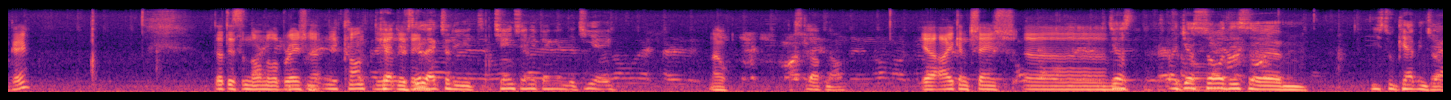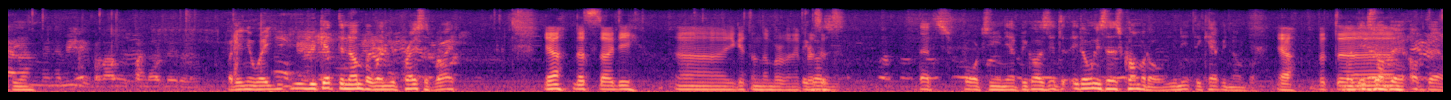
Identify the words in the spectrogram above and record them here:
Okay. That is a normal operation, and you can't do Can you still actually change anything in the GA? No. It's locked now. Yeah, I can change. Um, Just I just saw this um, these two cabins up here. But anyway, you, you, you get the number when you press it, right? yeah, that's the ID. Uh, you get the number when you press Because it. that's 14, yeah. Because it, it only says Commodore. You need the cabin number. Yeah, but, uh, But it's up there. Up there.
